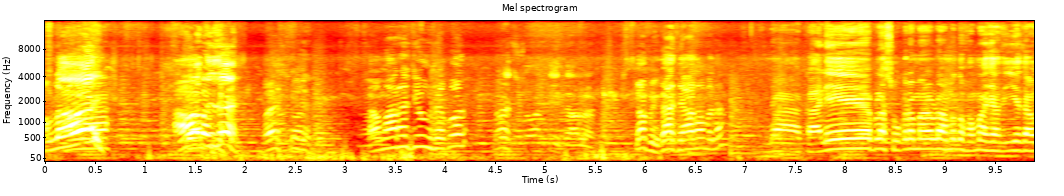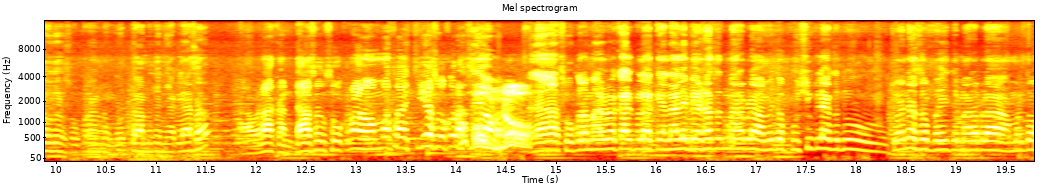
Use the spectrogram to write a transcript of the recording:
ઉલાય આવો? બસ છે? તમારે જેવું છે કોણ બસ શાંતિ ચાલે ક્યાં ભેગા થયા છો બધા કાલે પેલા છોકરા મારા અમે તો હમા છે એ જ આવું છે. છોકરાને ગોતવા અમે તો નીકળ્યા છે. આવડા કંઠા છે છોકરા હમા થાય ચિયા છોકરા છે આમાં? એટલે છોકરા મારા કાલે પેલા કેનાલે બેઠા હતા તો મારા પેલા અમે તો પૂછ્યું પેલા કીધું જોઈ ના છો ભાઈ? મારા પેલા અમે તો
